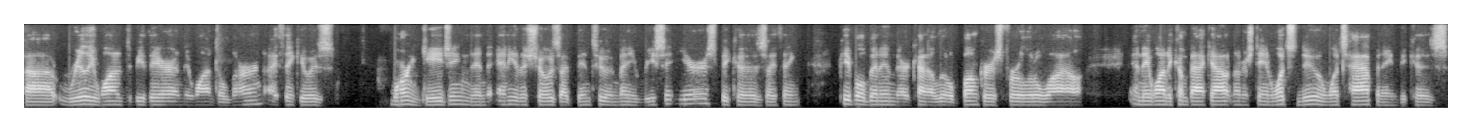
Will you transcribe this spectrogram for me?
uh, really wanted to be there and they wanted to learn. I think it was more engaging than any of the shows I've been to in many recent years because I think people have been in their kind of little bunkers for a little while and they want to come back out and understand what's new and what's happening because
